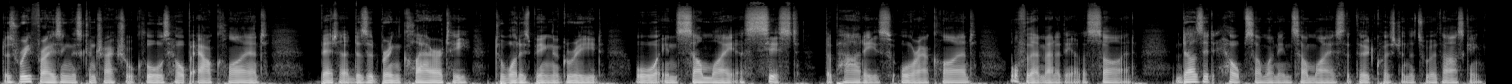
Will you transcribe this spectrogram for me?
Does rephrasing this contractual clause help our client better? Does it bring clarity to what is being agreed or in some way assist the parties or our client or for that matter, the other side. Does it help someone in some way? Is the third question that's worth asking.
